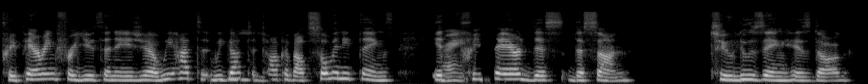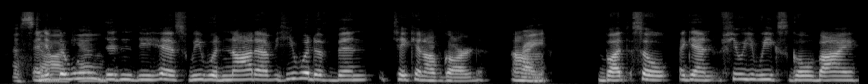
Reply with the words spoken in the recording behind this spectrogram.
preparing for euthanasia we had to we got mm-hmm. to talk about so many things it right. prepared this the son to losing his dog this and dog, if the wound yeah. didn't dehisce we would not have he would have been taken off guard um, right but so again few weeks go by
